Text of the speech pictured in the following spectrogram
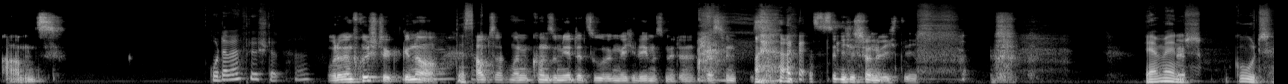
abends Oder beim Frühstück. Ja? Oder beim Frühstück, genau. Das- Hauptsache, man konsumiert dazu irgendwelche Lebensmittel. Das finde finde ich ist schon wichtig. Ja, Mensch, gut.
